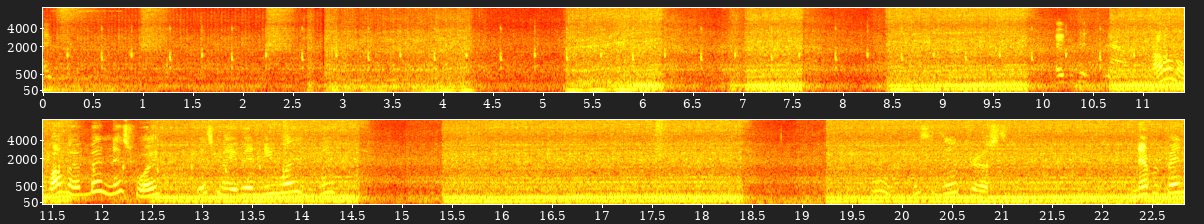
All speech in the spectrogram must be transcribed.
exit. Exit now. I don't know if I've ever been this way. This may be a new way to me. Never been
